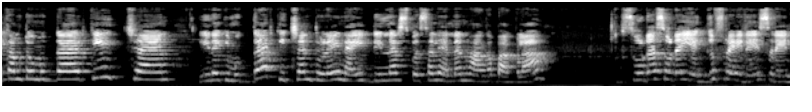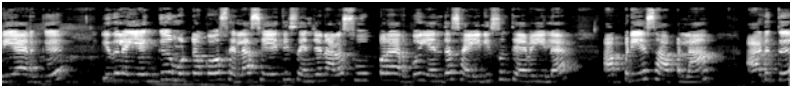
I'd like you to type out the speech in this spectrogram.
வெல்கம் டு முக்தார் கிச்சன் இன்னைக்கு Mukhtar kitchen today night dinner special என்னன்னு வாங்க பார்க்கலாம். சுட சுட எக்கு ஃப்ரைட் ரைஸ் ரெடியாக இருக்குது இதில் எக்கு முட்டைக்கோஸ் எல்லாம் சேர்த்து செஞ்சனால சூப்பராக இருக்கும். எந்த சைடிஷும் தேவையில்லை. அப்படியே சாப்பிட்லாம். அடுத்து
